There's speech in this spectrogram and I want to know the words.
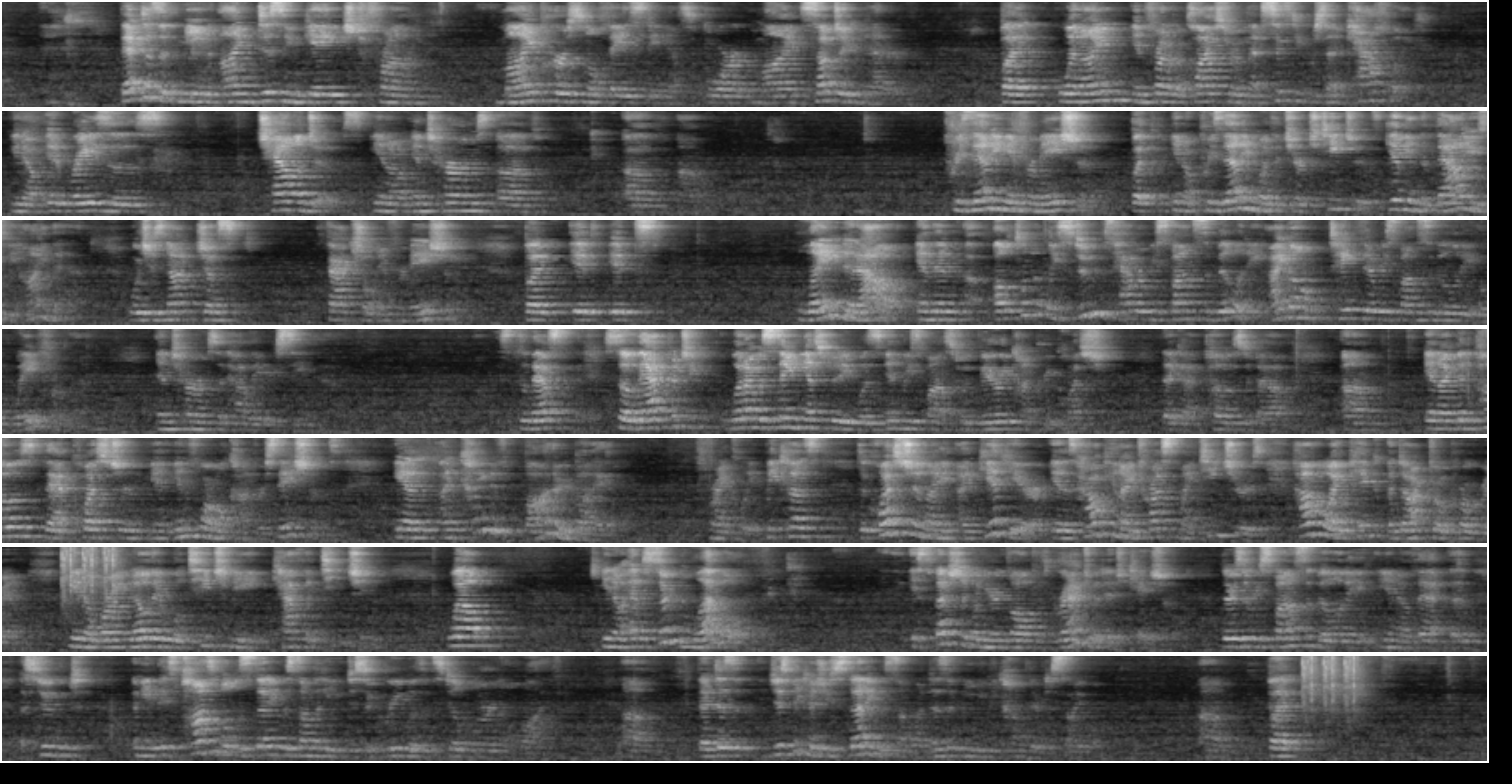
that doesn't mean I'm disengaged from my personal faith stance or my subject matter. But when I'm in front of a classroom that's 60% Catholic, you know, it raises challenges, you know, in terms of, of um, presenting information, but, you know, presenting what the church teaches, giving the values behind that, which is not just factual information, but it, it's laying it out, and then ultimately students have a responsibility. I don't take their responsibility away from them in terms of how they receive that. So that's so that particular what I was saying yesterday was in response to a very concrete question that got posed about. Um, and I've been posed that question in informal conversations, and I'm kind of bothered by it, frankly, because the question I, I get here is how can I trust my teachers? How do I pick a doctoral program, you know, where I know they will teach me Catholic teaching? Well, you know, at a certain level, especially when you're involved with graduate education, there's a responsibility, you know, that a, a student, I mean, it's possible to study with somebody you disagree with and still learn that doesn't, just because you study with someone doesn't mean you become their disciple. Um, but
